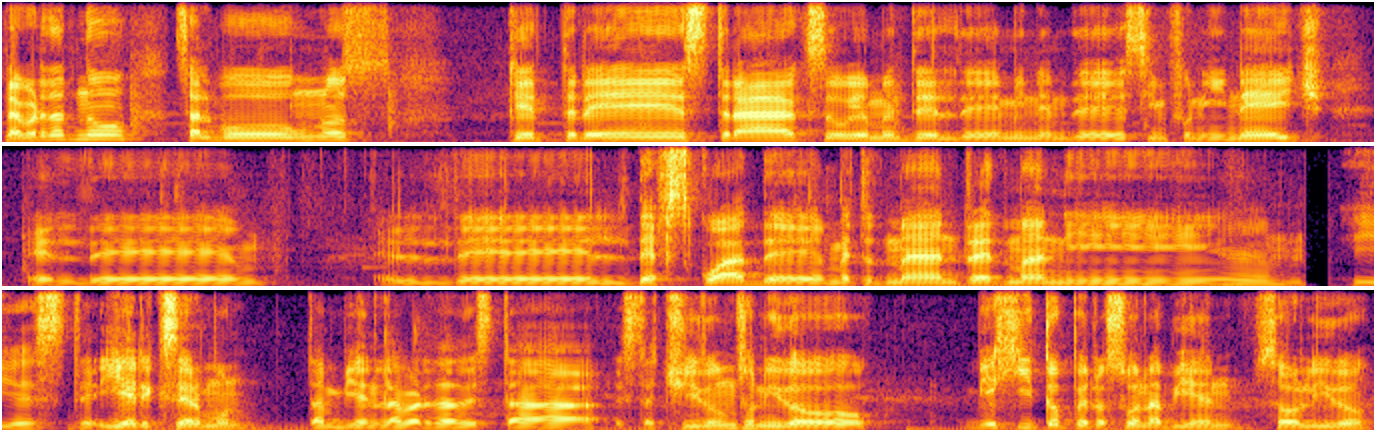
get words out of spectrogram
La verdad no, salvo unos que tres tracks, obviamente el de Eminem de Symphony in Age, el de... El del Def Squad de Method Man, Redman y... Y, este, y Eric Sermon, también la verdad está, está chido, un sonido viejito, pero suena bien, sólido.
